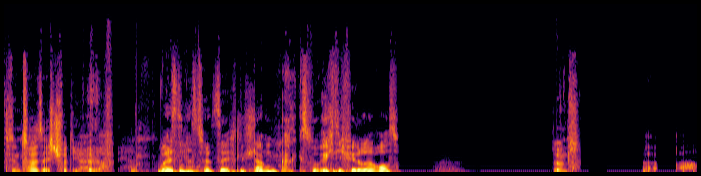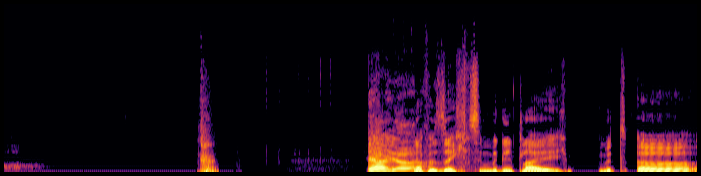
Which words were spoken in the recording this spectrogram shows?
die sind teilweise echt schon die Hölle auf Erden. Weil sind das tatsächlich lang, kriegst so richtig viel drin raus. Stimmt. Ja, ja, ja. Staffel 16 beginnt gleich mit äh,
